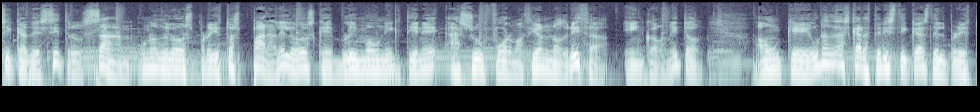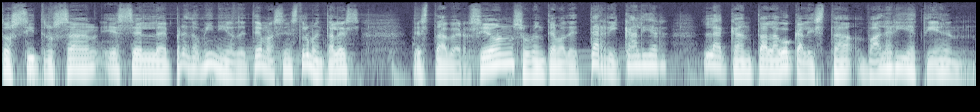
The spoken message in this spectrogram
De Citrus Sun, uno de los proyectos paralelos que Blue Monic tiene a su formación nodriza, Incognito. Aunque una de las características del proyecto Citrus Sun es el predominio de temas instrumentales, esta versión sobre un tema de Terry Callier la canta la vocalista Valerie Etienne.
